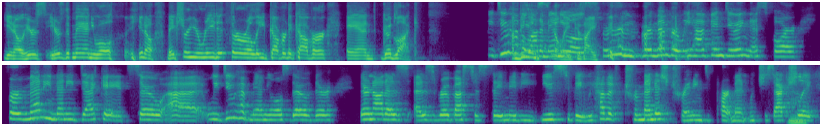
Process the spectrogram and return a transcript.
You know here's here's the manual. You know make sure you read it thoroughly cover to cover and good luck we do have a lot of manuals. I... remember we have been doing this for for many many decades. So uh, we do have manuals though. They're they're not as as robust as they maybe used to be. We have a tremendous training department which is actually mm.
